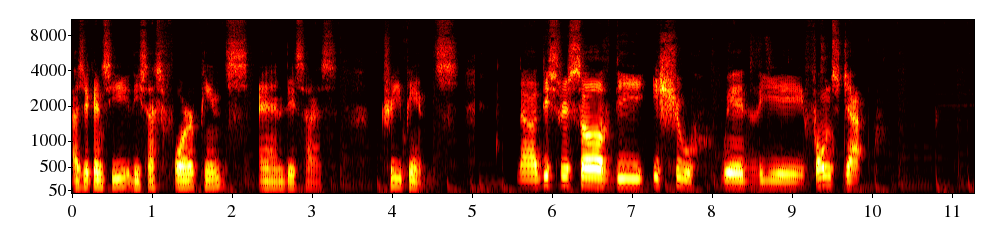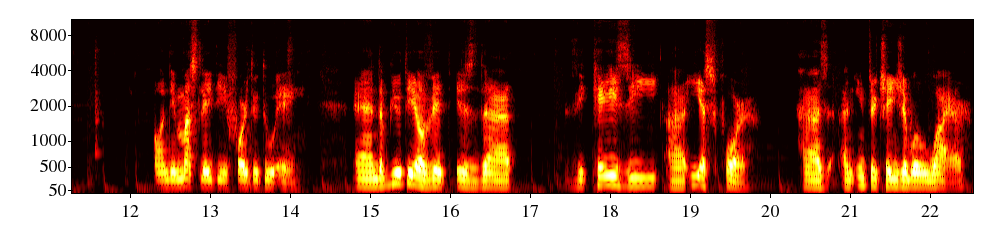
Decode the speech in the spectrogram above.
As you can see this has four pins and this has three pins. Now this resolved the issue with the phone's jack on the Muslady 422A. And the beauty of it is that the KZ uh, ES4 has an interchangeable wire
